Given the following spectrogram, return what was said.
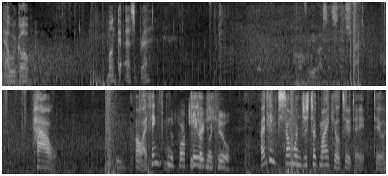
There we go. Monka S, bruh. All three of us, that's so strong. How? Oh, I think Who the fuck just Taylor, took my kill? I think someone just took my kill too, Ta Taylor.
